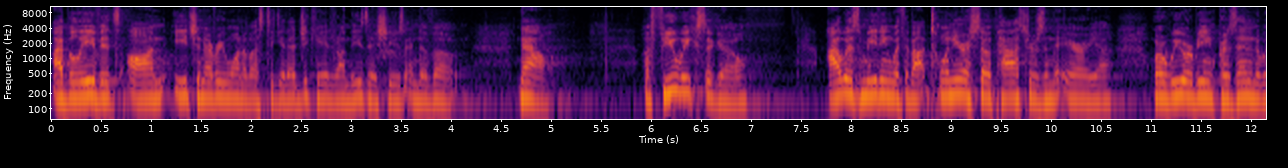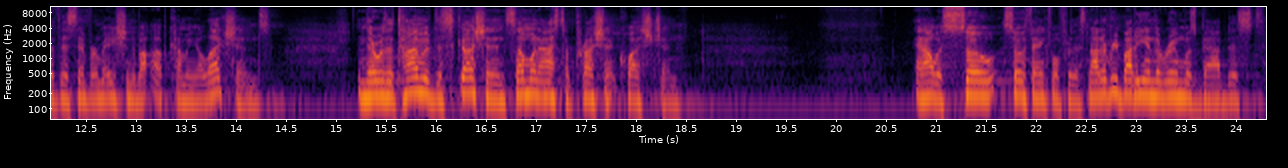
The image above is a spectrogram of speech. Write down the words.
I believe it's on each and every one of us to get educated on these issues and to vote. Now, a few weeks ago, I was meeting with about 20 or so pastors in the area where we were being presented with this information about upcoming elections. And there was a time of discussion, and someone asked a prescient question. And I was so, so thankful for this. Not everybody in the room was Baptist,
